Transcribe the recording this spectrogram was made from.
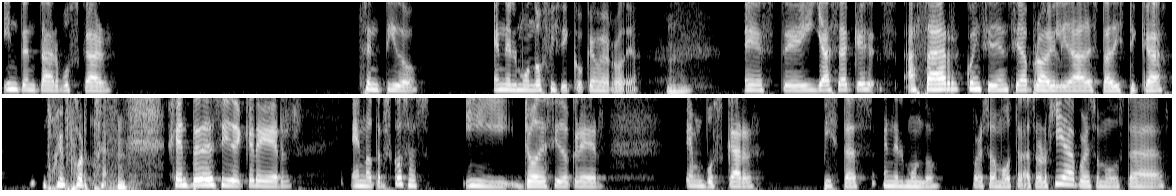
intentar buscar sentido en el mundo físico que me rodea. Este, y ya sea que es azar, coincidencia, probabilidad, estadística, no importa. Gente decide creer en otras cosas. Y yo decido creer en buscar pistas en el mundo. Por eso me gusta la astrología, por eso me gusta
